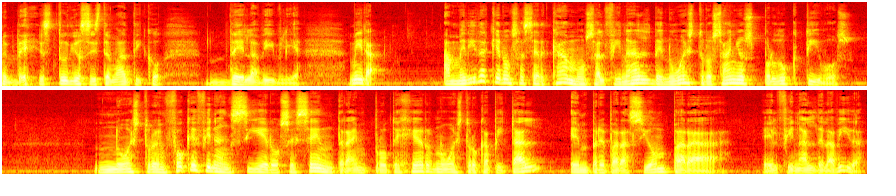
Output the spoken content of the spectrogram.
estudio sistemático de la Biblia. Mira, a medida que nos acercamos al final de nuestros años productivos, nuestro enfoque financiero se centra en proteger nuestro capital en preparación para el final de la vida.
